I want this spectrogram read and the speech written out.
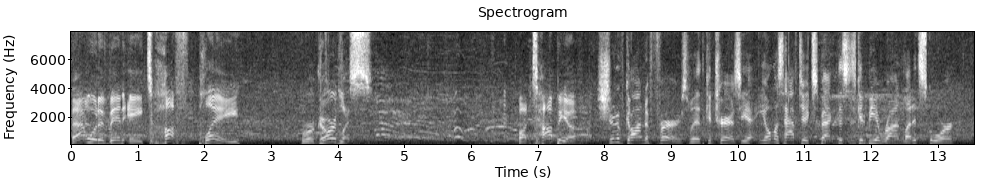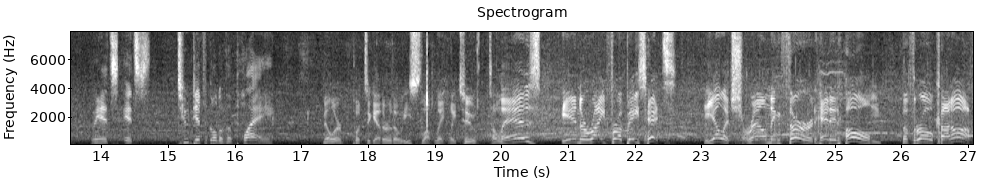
That would have been a tough play regardless. But Tapia should have gone to first with Contreras. You, you almost have to expect this is going to be a run, let it score. I mean, it's it's too difficult of a play. Miller put together, though he's slumped lately too. Tellez into right for a base hit. Yelich rounding third, headed home. The throw cut off.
